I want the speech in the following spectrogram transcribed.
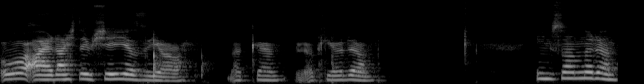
O ayraçta bir şey yazıyor. Bakın okuyorum. İnsanların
